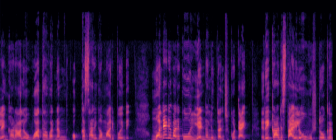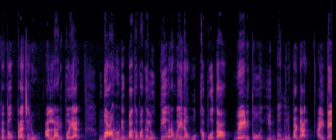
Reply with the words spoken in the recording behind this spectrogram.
తెలంగాణలో వాతావరణం ఒక్కసారిగా మారిపోయింది. మొన్నటి వరకు ఎండలు దంచుకొట్టాయి. రికార్డు స్థాయిలో ఉష్ణోగ్రతతో ప్రజలు అల్లాడిపోయారు. బాణుడి బగబగలు తీవ్రమైన ఉక్కపోత వేడితో ఇబ్బందులు పడ్డారు. అయితే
